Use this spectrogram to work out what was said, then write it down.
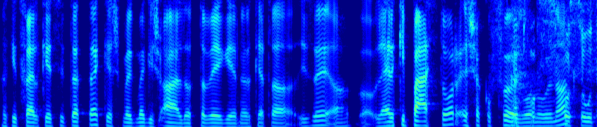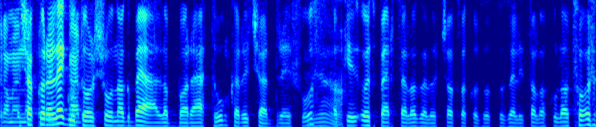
akit felkészítettek, és meg, meg is áldott a végén őket a, izé, a, a lelki pásztor, és akkor hát hossz, fölvonulnak. hosszú útra mennek. És akkor a legutolsónak beáll a barátunk, a Richard Dreyfuss, Ja. aki öt perccel azelőtt csatlakozott az elit alakulathoz,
